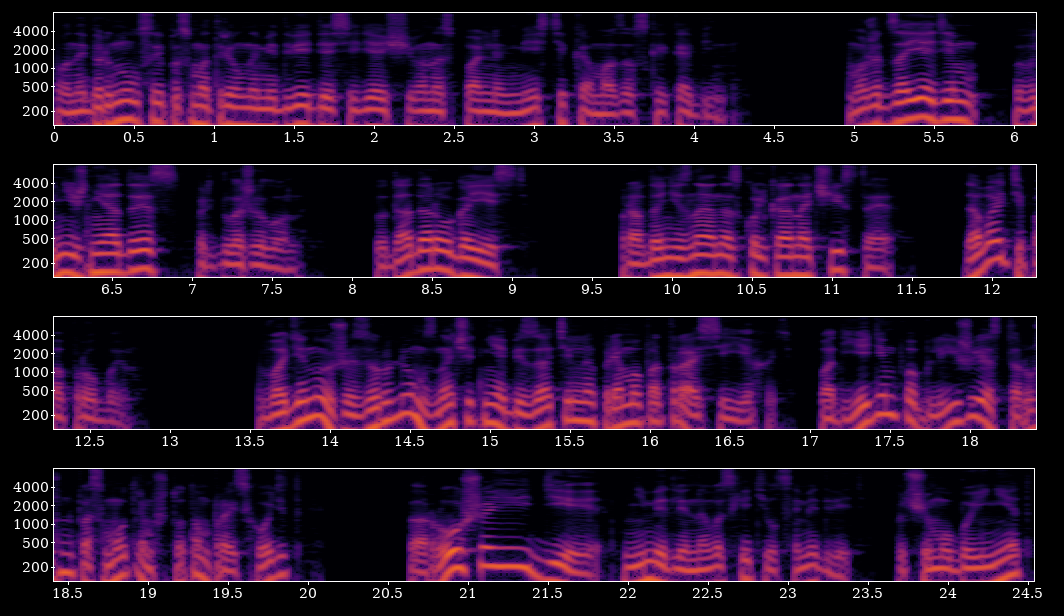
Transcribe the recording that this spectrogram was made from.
Он обернулся и посмотрел на медведя, сидящего на спальном месте камазовской кабины. «Может, заедем в Нижний Одесс?» – предложил он. «Туда дорога есть. Правда, не знаю, насколько она чистая. Давайте попробуем. Водяной же за рулем, значит, не обязательно прямо по трассе ехать. Подъедем поближе и осторожно посмотрим, что там происходит. Хорошая идея, немедленно восхитился медведь. Почему бы и нет?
